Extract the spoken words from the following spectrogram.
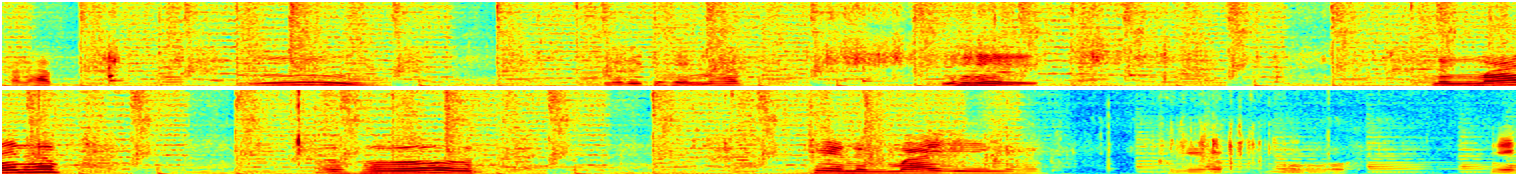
ไปแล้วครับ อืมไม่รู้จะเห็นไหมครับ นี่หนึ่งไม้นะครับ โอ้โห แค่หนึ่งไม้เองนะครับ นี่ครับ โอ้นี่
